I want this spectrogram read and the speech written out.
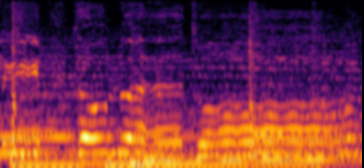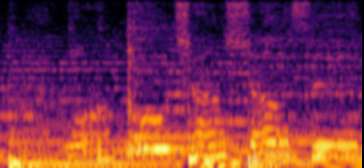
利都掠夺我不唱生死。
